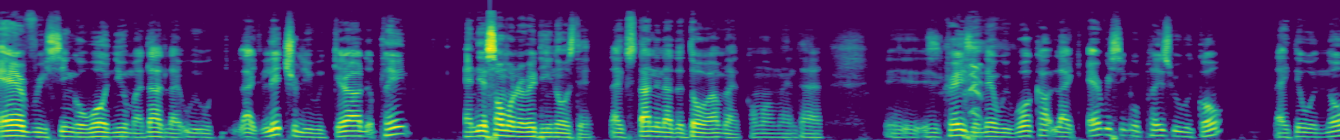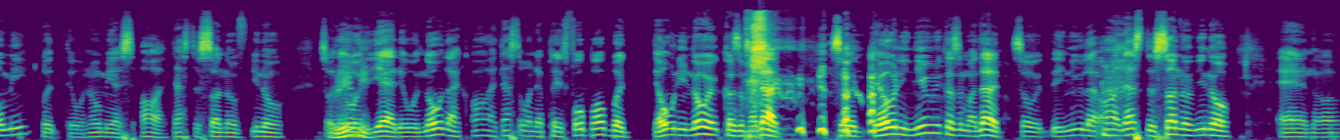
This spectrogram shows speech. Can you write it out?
every single one knew my dad. Like we would like literally we get out of the plane, and there's someone already knows that. Like standing at the door, I'm like, come on, man, dad. It's crazy. And then we walk out like every single place we would go like they would know me, but they would know me as oh that's the son of you know. So really? they would yeah they would know like oh that's the one that plays football, but they only know it because of my dad. so they only knew me because of my dad. So they knew like oh that's the son of you know, and uh,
